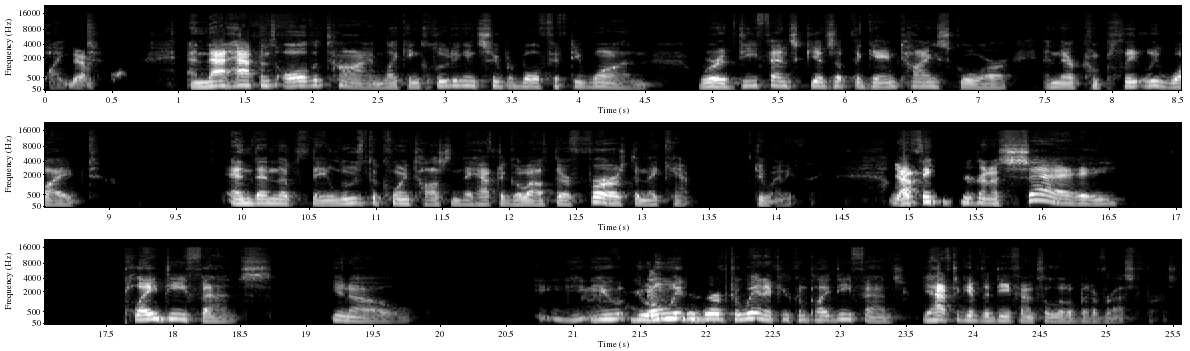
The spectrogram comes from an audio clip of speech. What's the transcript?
white. Yep. And that happens all the time, like including in Super Bowl 51, where a defense gives up the game tying score and they're completely wiped. And then the, they lose the coin toss and they have to go out there first and they can't do anything. Yeah. I think you're going to say play defense you know, you you only deserve to win if you can play defense. You have to give the defense a little bit of rest first.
